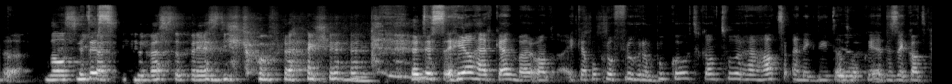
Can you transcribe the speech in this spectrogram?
dat was niet is... de beste prijs die ik kon vragen. Het is heel herkenbaar, want ik heb ook nog vroeger een boekhoudkantoor gehad en ik deed dat ook. Hè. Dus ik had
